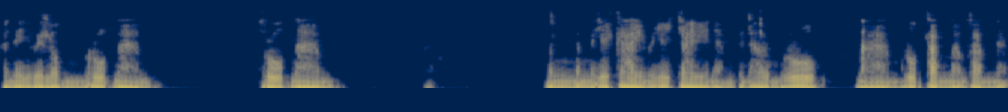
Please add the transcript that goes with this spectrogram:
อันนี้จะไปลมรูปนาม รูปนาม มันมันไม่ใช่กายไม่ใช่ใจนะมันเป็นอารมณ์รูปนาม รูปธรรมนามธรรมนะ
